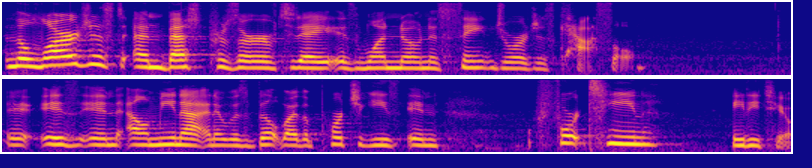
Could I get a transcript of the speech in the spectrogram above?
And the largest and best preserved today is one known as St. George's Castle. It is in Elmina and it was built by the Portuguese in 1482.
